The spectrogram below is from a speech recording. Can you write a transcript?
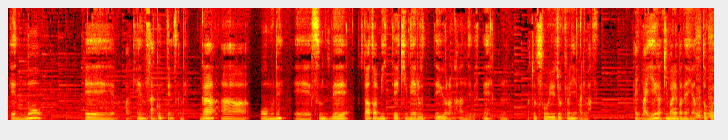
件の、えー、まあ、検索っていうんですかね、が、あおおむね、えー、住んで、ちょっとあとは見て決めるっていうような感じですね。うん。まあ、ちょっとそういう状況にあります。はい。まあ、家が決まればね、やっとこう、引っ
